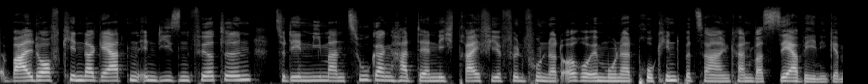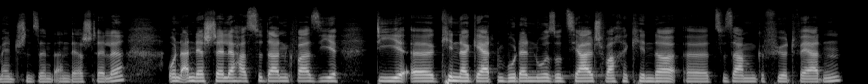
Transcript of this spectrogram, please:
Waldorf-Kindergärten in diesen Vierteln, zu denen niemand Zugang hat, der nicht drei, vier, 500 Euro im Monat pro Kind bezahlen kann, was sehr wenige Menschen sind an der Stelle. Und an der Stelle hast du dann quasi die äh, Kindergärten, wo dann nur sozial schwache Kinder äh, zusammengeführt werden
